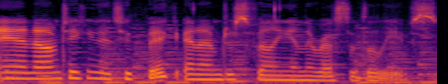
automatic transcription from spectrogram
And now I'm taking the toothpick and I'm just filling in the rest of the leaves.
